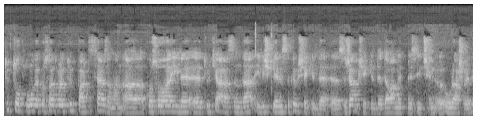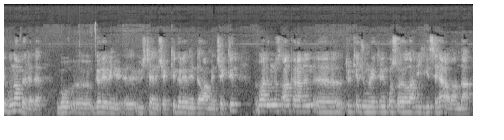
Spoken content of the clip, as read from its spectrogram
Türk toplumu ve Kosova Demokrat Türk Partisi her zaman e, Kosova ile Türkiye arasında ilişkilerin sıkı bir şekilde, sıcak bir şekilde devam etmesi için uğraş verdi. Bundan böyle de bu görevini üstlenecektir, görevini devam edecektir. Malumunuz Ankara'nın Türkiye Cumhuriyeti'nin Kosova'ya olan ilgisi her alanda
